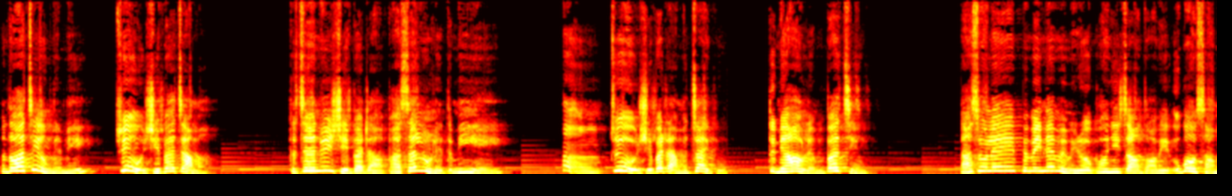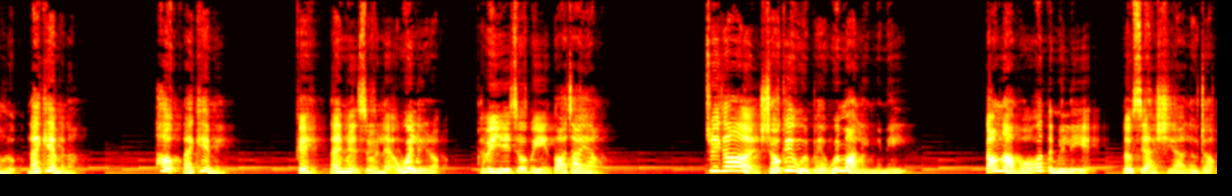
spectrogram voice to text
မသွားချင်ဘူးမမေကျွေကိုရေဘက်ကြမှာတကြံတွေရေဘက်တာဘာဆက်လို့လဲသမီးရေဟွန်းကျွေကိုရေဘက်တာမကြိုက်ဘူးသူများကိုလည်းမပတ်ချင်ဘူးဒါဆိုလေဖေဖေနဲ့မမေတို့ဘုန်းကြီးကြောင်သွားပြီးဥပုသ်ဆောင်မလို့လိုက်ခဲ့မလားဟုတ်လိုက်ခဲ့မေကဲလိုက်မယ်ဆိုရင်လည်းအဝတ်လေတော့ဖေဖေရေချိုးပြီးရင်သွားကြရအောင်ကျွေကရောဂိဝေပဲဝတ်မှလိမ့်မမေကောင်းတာဗောသမီးလေးရဲ့လှုပ်ရှားရှိရလို့တော့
